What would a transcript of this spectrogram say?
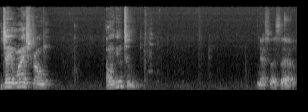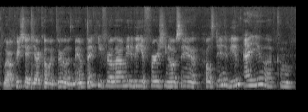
J Maestro on YouTube. That's what's up. Well, I appreciate y'all coming through, and ma'am, thank you for allowing me to be your first, you know what I'm saying, host interview. Are you welcome?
